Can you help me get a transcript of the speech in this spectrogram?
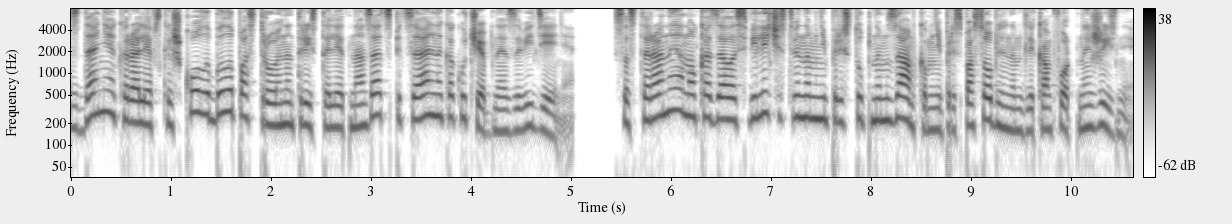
Здание королевской школы было построено 300 лет назад специально как учебное заведение. Со стороны оно казалось величественным неприступным замком, неприспособленным для комфортной жизни.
